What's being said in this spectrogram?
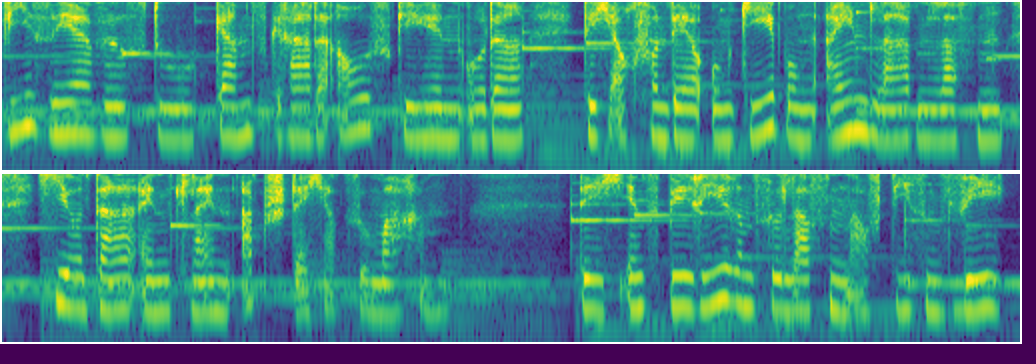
Wie sehr wirst du ganz geradeaus gehen oder dich auch von der Umgebung einladen lassen, hier und da einen kleinen Abstecher zu machen? dich inspirieren zu lassen auf diesem Weg.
